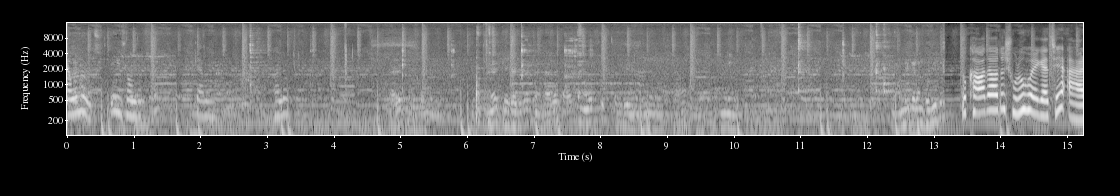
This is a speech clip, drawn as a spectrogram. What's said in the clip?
কেমন হয়েছে? এই সংগীতটা কেমন? ভালো? ঠিক আছে, তো? খাওয়া দাওয়া তো শুরু হয়ে গেছে, আর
